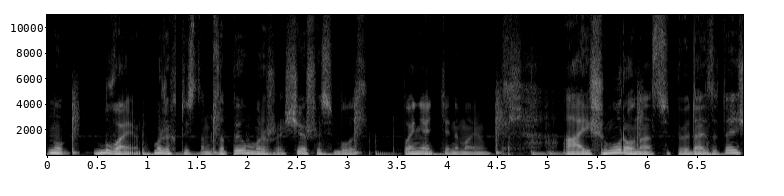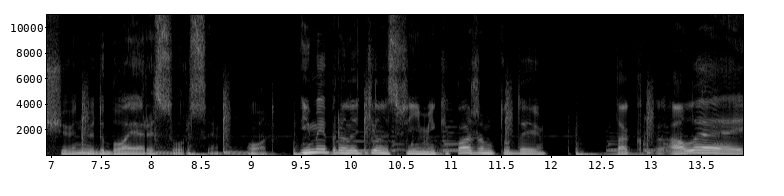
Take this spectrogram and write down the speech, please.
Ну, буває. Може хтось там запив, може ще щось було. Поняття не маю. А Ішимура у нас відповідає за те, що він видобуває ресурси. От. І ми прилетіли своїм екіпажем туди. Так, але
